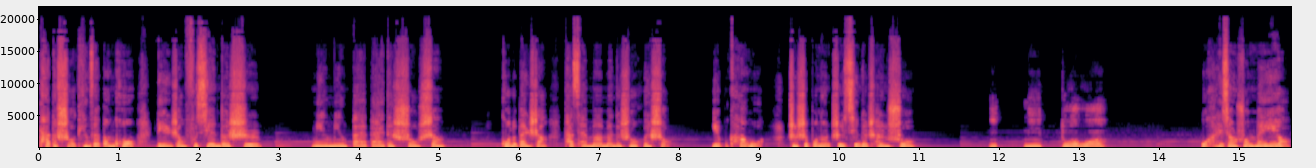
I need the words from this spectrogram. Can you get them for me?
他的手停在半空，脸上浮现的是明明白白的受伤。过了半晌，他才慢慢的收回手，也不看我，只是不能置信的陈述：“你你躲我？”我很想说没有，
